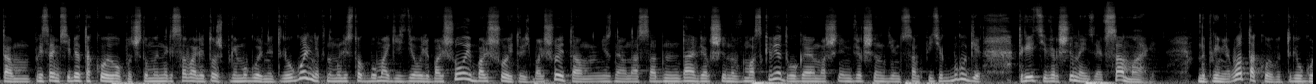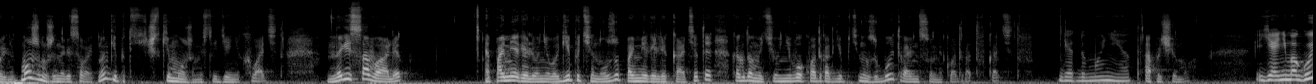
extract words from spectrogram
там представим себе такой опыт, что мы нарисовали тоже прямоугольный треугольник, но мы листок бумаги сделали большой-большой, то есть большой там, не знаю, у нас одна вершина в Москве, другая вершина где-нибудь в Санкт-Петербурге, третья вершина, не знаю, в Самаре. Например, вот такой вот треугольник можем же нарисовать? Ну, гипотетически можем, если денег хватит. Нарисовали, Померили у него гипотенузу, померили катеты. Как думаете, у него квадрат гипотенузы будет равен сумме квадратов катетов? Я думаю, нет. А почему? Я не могу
